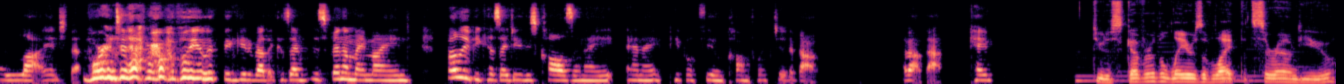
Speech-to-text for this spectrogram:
a lot into that, more into that probably with thinking about it because it's been on my mind. Probably because I do these calls and I and I people feel conflicted about about that. Okay. To discover the layers of light that surround you,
